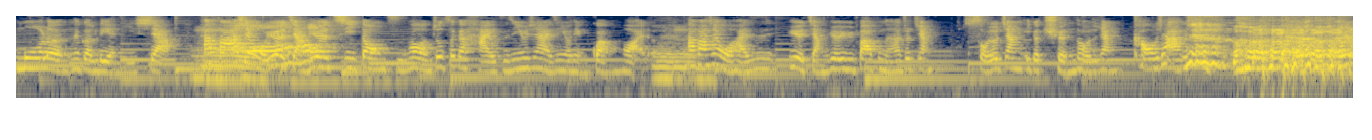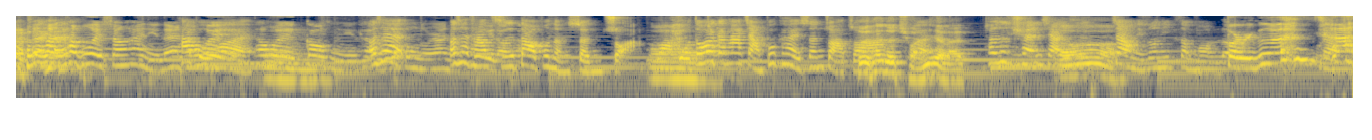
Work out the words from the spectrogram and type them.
摸了那个脸一下。他发现我越讲越激动之后，就这个孩子，因为现在已经有点惯坏了，嗯他发现我还是越讲越欲罢不能，他就这样手就这样一个拳头就这样敲下去。但它它不会伤害你，但是他不会。会它会告诉你，而且动作让你而且他知道不能伸爪，哇。我都会跟他讲不可以伸爪抓，所以他就蜷起，来，他是圈起来，就是叫你说你怎么了？本。儿哥家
